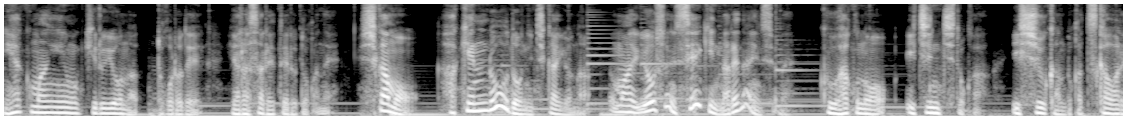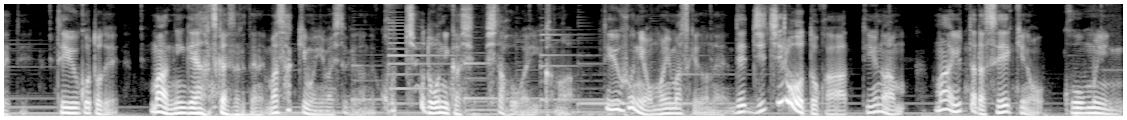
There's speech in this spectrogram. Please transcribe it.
200万円を切るようなところでやらされてるとかね。しかも、派遣労働に近いような、まあ、要するに正規になれないんですよね。空白の1日とか1週間とか使われて。っていうことで、まあ人間扱いされてない。まあさっきも言いましたけどね、こっちをどうにかした方がいいかなっていうふうに思いますけどね。で、自治労とかっていうのは、まあ言ったら正規の公務員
